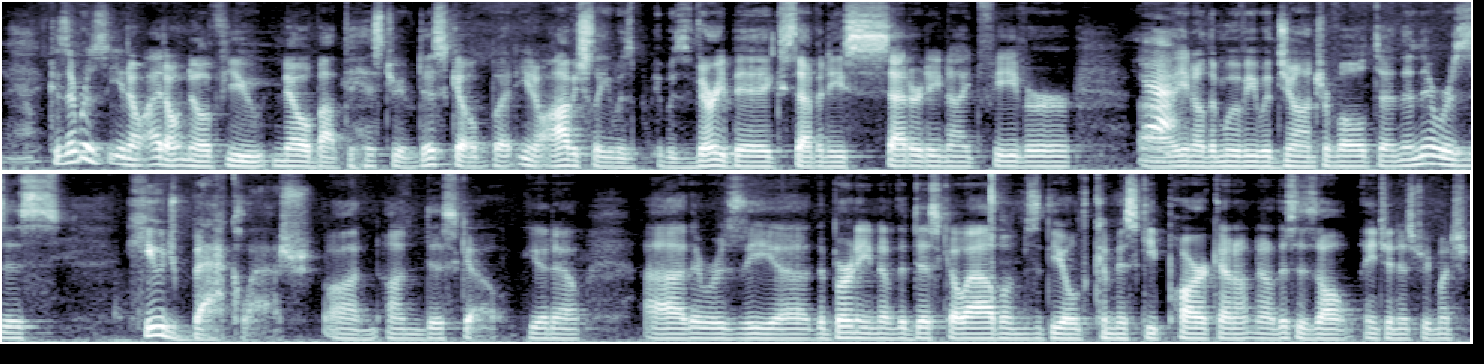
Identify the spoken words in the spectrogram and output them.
You know. because there was, you know, I don't know if you know about the history of disco, but you know, obviously it was it was very big. '70s Saturday Night Fever, Yeah. uh, you know, the movie with John Travolta, and then there was this huge backlash on on disco. You know, uh, there was the uh, the burning of the disco albums at the old Comiskey Park. I don't know. This is all ancient history. Much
